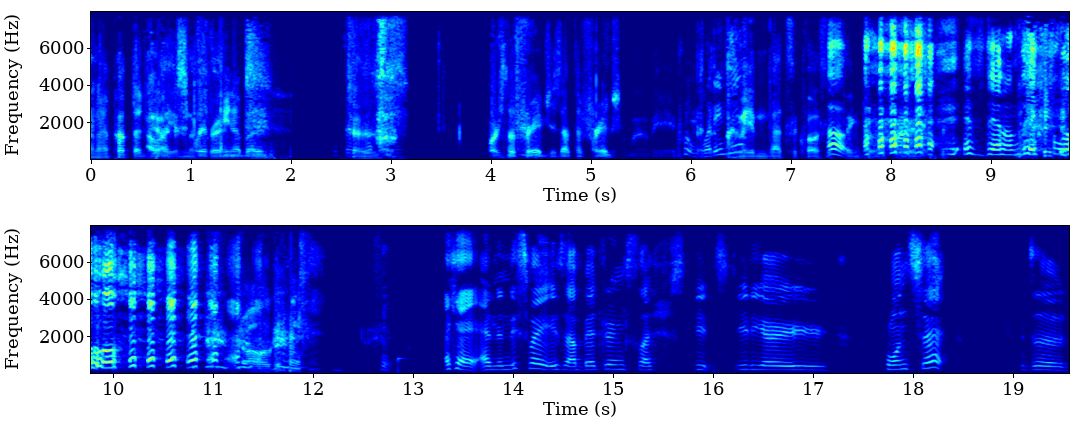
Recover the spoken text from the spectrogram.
And I put the I jelly like in the fridge. peanut butter. Put the what Because Where's the fridge? Is that the fridge? in- Put what in I mean that's the closest Oh, thing to a fridge. it's down on the floor. Oh, okay. okay, and then this way is our bedroom slash studio porn set. The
